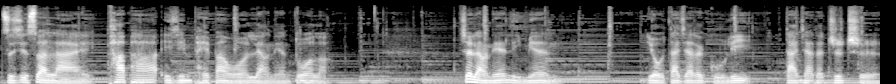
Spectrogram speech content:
仔细算来，啪啪已经陪伴我两年多了。这两年里面，有大家的鼓励，大家的支持，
